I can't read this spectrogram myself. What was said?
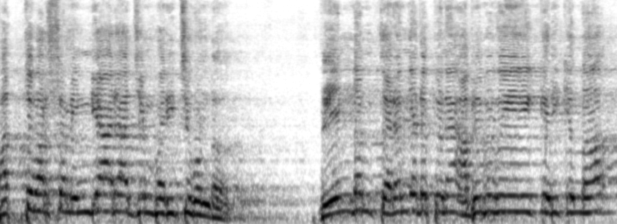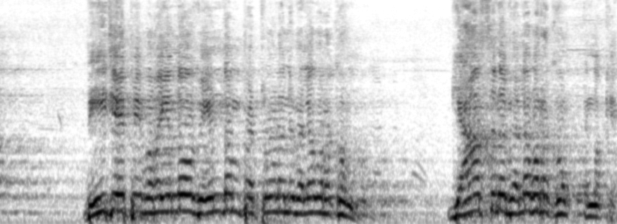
പത്ത് വർഷം ഇന്ത്യ രാജ്യം ഭരിച്ചുകൊണ്ട് വീണ്ടും തെരഞ്ഞെടുപ്പിനെ അഭിമുഖീകരിക്കുന്ന ബി ജെ പി പറയുന്നു വീണ്ടും പെട്രോളിന് വില കുറക്കും ഗ്യാസിന് വില കുറക്കും എന്നൊക്കെ.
